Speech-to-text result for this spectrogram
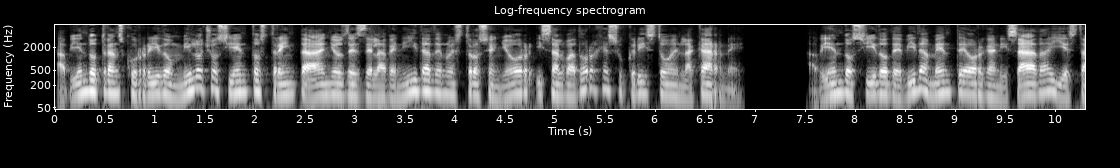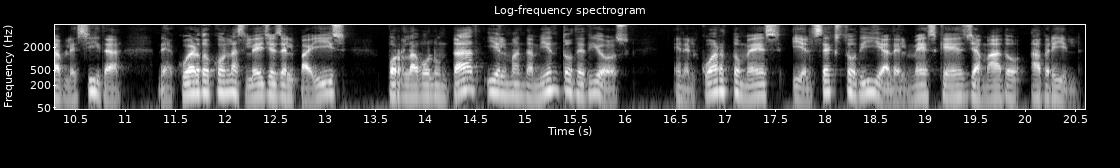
habiendo transcurrido 1830 años desde la venida de nuestro Señor y Salvador Jesucristo en la carne, habiendo sido debidamente organizada y establecida de acuerdo con las leyes del país, por la voluntad y el mandamiento de Dios, en el cuarto mes y el sexto día del mes que es llamado abril.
